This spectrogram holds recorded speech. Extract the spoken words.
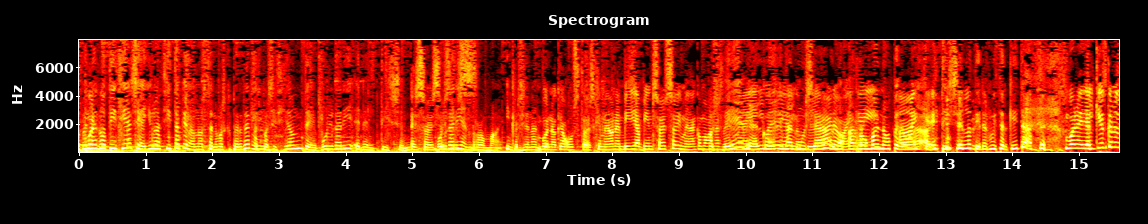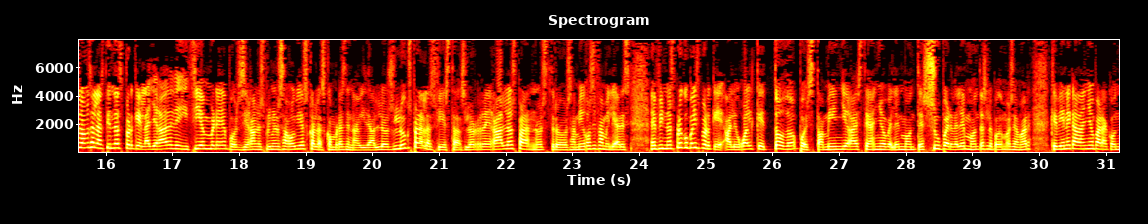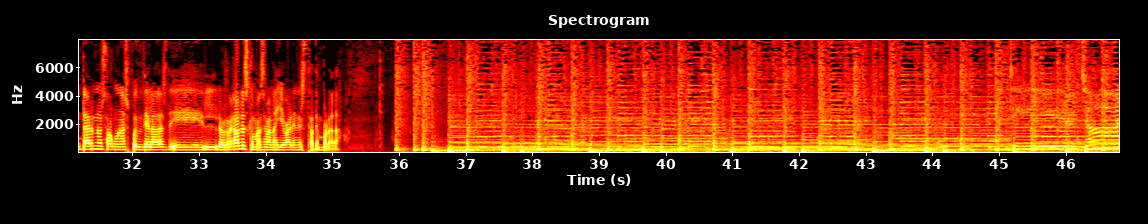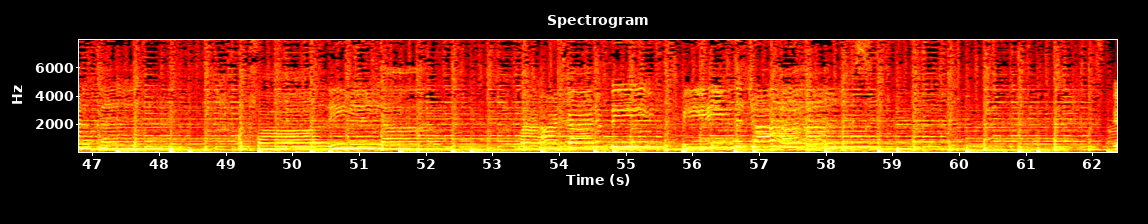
Estupendas noticias y hay una cita que no nos tenemos que perder, la exposición de Bulgari en el Thyssen. Eso es. Bulgari eso es. en Roma, impresionante. Bueno, qué gusto, es que me da una envidia, pienso eso y me dan como pues ganas ve, de irme ahí ve al, ve corriendo. al museo, claro, no, a Roma ir. no, pero al Thyssen lo tienes muy cerquita. Bueno, y del kiosco nos vamos a las tiendas porque la llegada de diciembre, pues llegan los primeros agobios con las compras de Navidad, los looks para las fiestas, los regalos para nuestros amigos y familiares. En fin, no os preocupéis porque, al igual que todo, pues también llega este año Belén Montes, Super Belén Montes le podemos llamar, que viene cada año para contarnos algunas pinceladas de los regalos que más se van a llevar en esta temporada.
